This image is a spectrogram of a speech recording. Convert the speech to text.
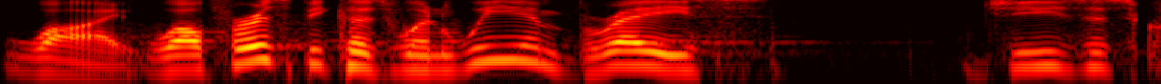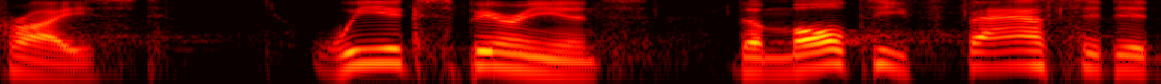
Why? Well, first, because when we embrace Jesus Christ, we experience the multifaceted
